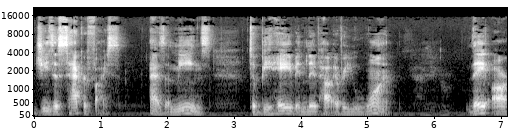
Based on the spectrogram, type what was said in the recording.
Jesus' sacrifice as a means to behave and live however you want, they are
